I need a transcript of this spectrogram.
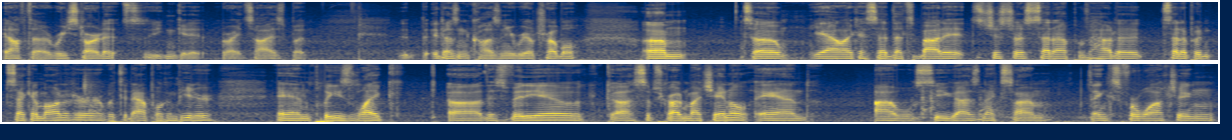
have to restart it so you can get it right size, but it, doesn't cause any real trouble. Um, so yeah, like I said, that's about it. It's just a setup of how to set up a second monitor with an Apple computer. And please like uh, this video, uh, subscribe to my channel, and I will see you guys next time. Thanks for watching,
